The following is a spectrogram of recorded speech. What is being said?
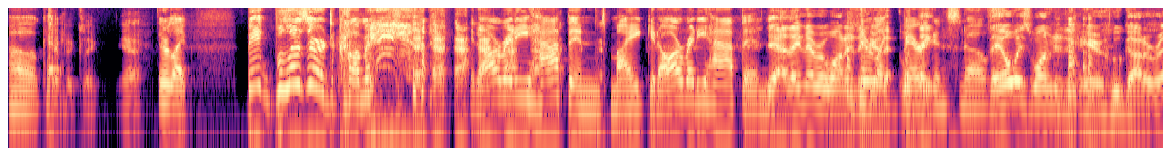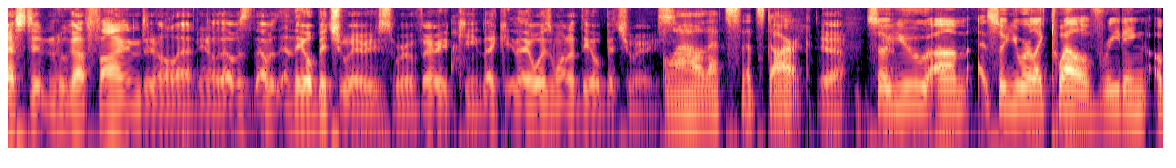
oh, okay. typically. Yeah. They're like, big blizzard coming. it already happened, Mike. It already happened. Yeah, they never wanted to They're, hear like, that. What buried they- in snow. They always wanted to hear who got arrested and who got fined and all that. You know, that was that was and the obituaries were very keen. Like they always wanted the obituaries. Wow, that's that's dark. Yeah. So you um so you were like 12 reading uh,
